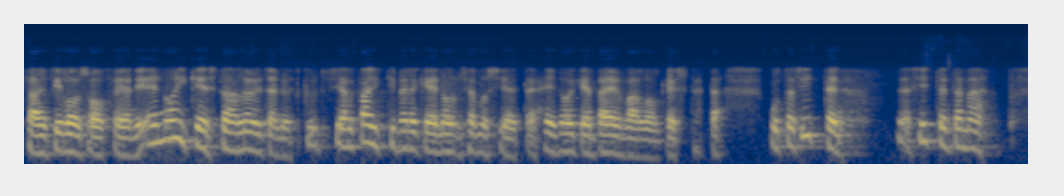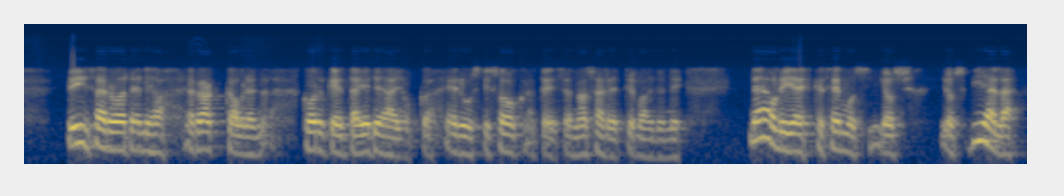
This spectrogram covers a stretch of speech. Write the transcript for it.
tai filosofeja, niin en oikeastaan löytänyt. Kyllä siellä kaikki melkein on semmoisia, että ei oikein päivänvaloa kestä. Että, mutta sitten, sitten tämä viisaruuden ja rakkauden korkeinta idea, joka edusti Sokrates ja Nasarettilainen, niin nämä oli ehkä semmoisia, jos, jos vielä –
